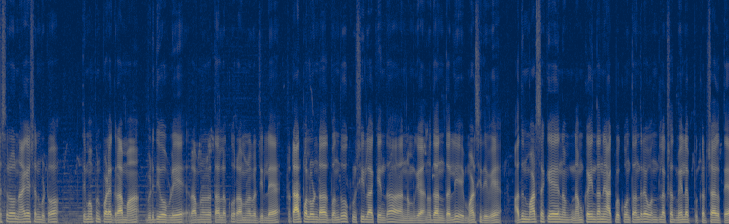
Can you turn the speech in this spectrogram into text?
ಹೆಸರು ನಾಗೇಶ್ ಅಂದ್ಬಿಟ್ಟು ತಿಮ್ಮಪ್ಪನಪಾಳೆ ಗ್ರಾಮ ಬಿಡದಿ ಹೋಬಳಿ ರಾಮನಗರ ತಾಲೂಕು, ರಾಮನಗರ ಜಿಲ್ಲೆ. ಟಾರ್ಪಲ್ ಹೊಂಡ ಬಂದು ಕೃಷಿ ಇಲಾಖೆಯಿಂದ ನಮಗೆ ಅನುದಾನದಲ್ಲಿ ಮಾಡಿಸಿದ್ದೀವಿ ಅದನ್ನು ಮಾಡ್ಸೋಕ್ಕೆ ನಮ್ಮ ನಮ್ಮ ಕೈಯಿಂದನೇ ಹಾಕಬೇಕು ಅಂತಂದರೆ ಒಂದು ಲಕ್ಷದ ಮೇಲೆ ಖರ್ಚಾಗುತ್ತೆ.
